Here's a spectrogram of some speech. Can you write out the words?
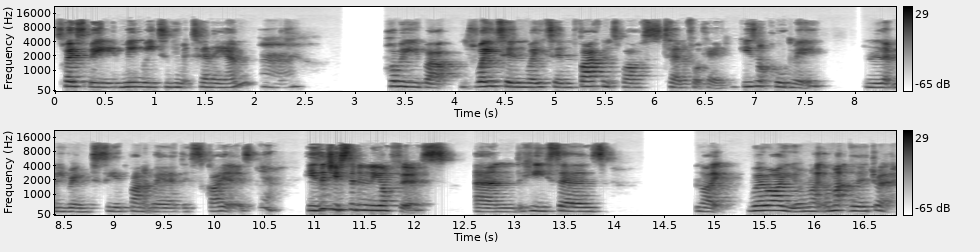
supposed to be me meeting him at 10 a.m. Mm. Probably about waiting, waiting. Five minutes past 10. I thought, okay, he's not called me. Let me ring to see and find out where this guy is. Yeah. He's literally sitting in the office, and he says, like, where are you? I'm like, I'm at the address.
